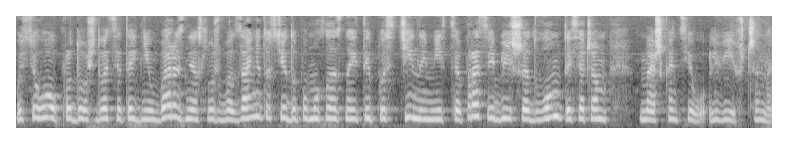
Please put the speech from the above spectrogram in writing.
Усього упродовж 20 днів березня служба зайнятості допомогла знайти постійне місце праці більше двом тисячам мешканців Львівщини.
